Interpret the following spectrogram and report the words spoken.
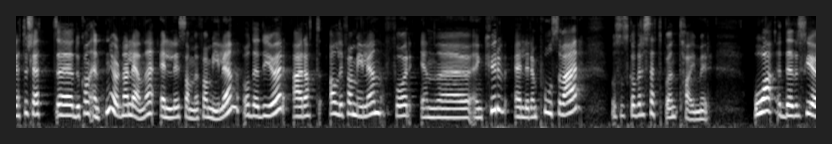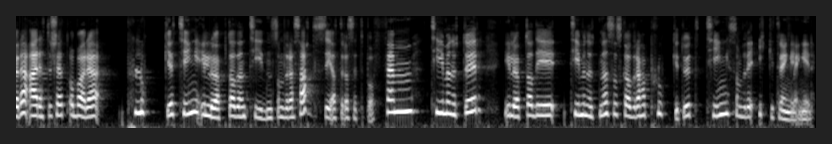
rett og slett eh, Du kan enten gjøre den alene eller sammen med familien. Og det du gjør, er at alle i familien får en, eh, en kurv eller en pose hver, og så skal dere sette på en timer. Og det dere skal gjøre, er rett og slett å bare plukke plukke ting i løpet av den tiden som dere har satt. Si at dere har sett på fem-ti minutter. I løpet av de ti minuttene så skal dere ha plukket ut ting som dere ikke trenger lenger.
